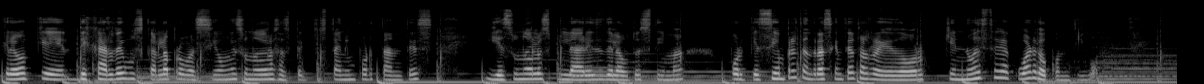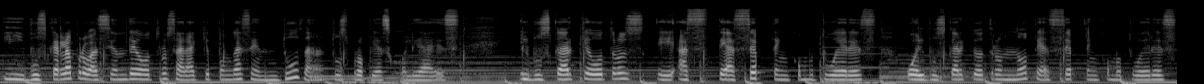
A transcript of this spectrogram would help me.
Creo que dejar de buscar la aprobación es uno de los aspectos tan importantes y es uno de los pilares de la autoestima porque siempre tendrás gente a tu alrededor que no esté de acuerdo contigo y buscar la aprobación de otros hará que pongas en duda tus propias cualidades. El buscar que otros eh, te acepten como tú eres o el buscar que otros no te acepten como tú eres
